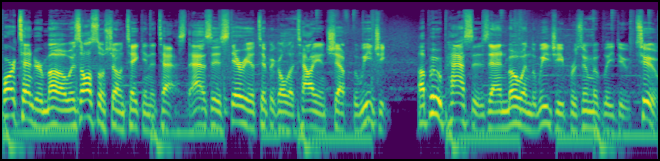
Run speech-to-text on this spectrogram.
Bartender Moe is also shown taking the test, as is stereotypical Italian chef Luigi. Apu passes, and Moe and Luigi presumably do too,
